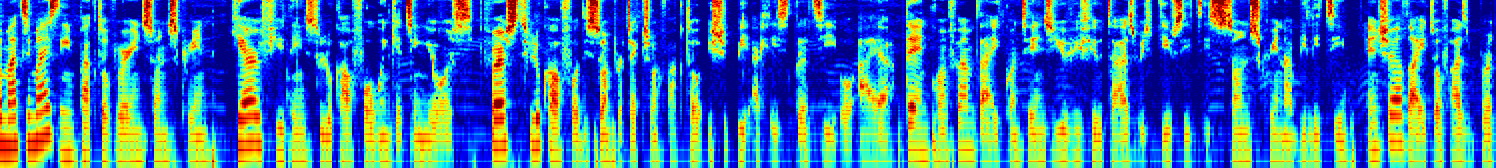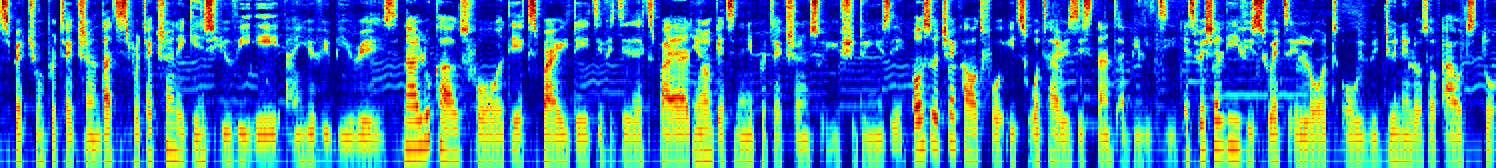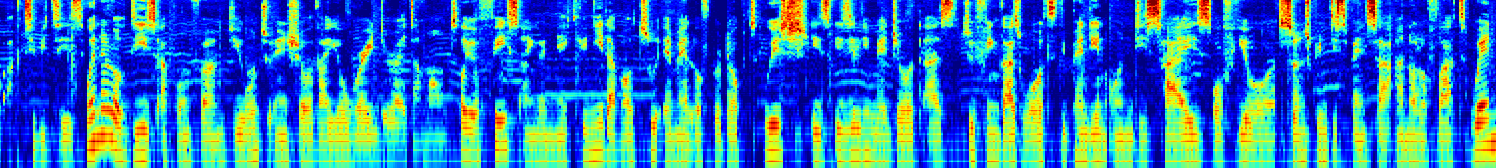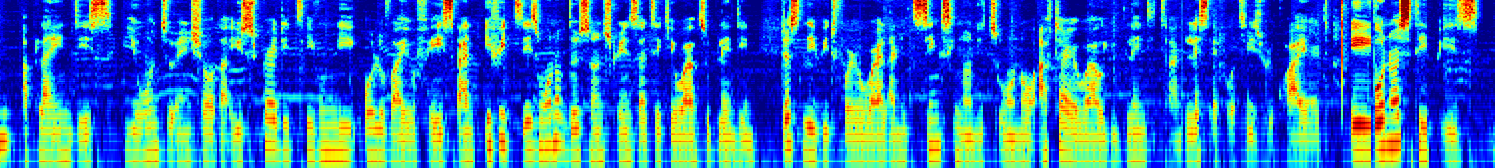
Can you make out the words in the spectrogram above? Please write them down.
To maximize the impact of wearing sunscreen, here are a few things to look out for when getting yours. First, look out for the sun protection factor. It should be at least 30 or higher. Then, confirm that it contains UV filters, which gives it its sunscreen ability. Ensure that it offers broad spectrum protection, that is, protection against UVA and UVB rays. Now, look out for the expiry date. If it is expired, you're not getting any protection, so you shouldn't use it. Also, check out for its water resistant ability, especially if you sweat a lot or will be doing a lot of activities. When all of these are confirmed, you want to ensure that you're wearing the right amount. For your face and your neck, you need about 2 ml of product, which is easily measured as two fingers worth depending on the size of your sunscreen dispenser and all of that. When applying this, you want to ensure that you spread it evenly all over your face. And if it is one of those sunscreens that take a while to blend in, just leave it for a while and it sinks in on its own, or after a while, you blend it and less effort is required. A bonus tip is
